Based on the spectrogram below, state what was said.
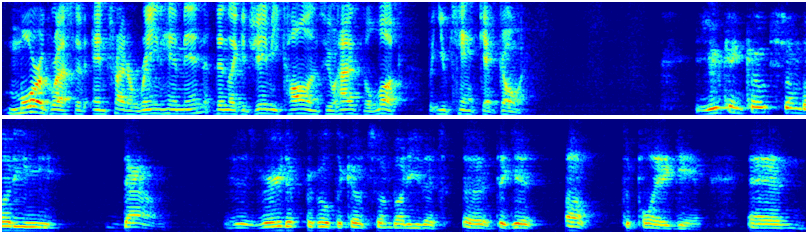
more aggressive, and try to rein him in than like a Jamie Collins who has the look, but you can't get going. You can coach somebody down. It is very difficult to coach somebody that's uh, to get up to play a game, and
